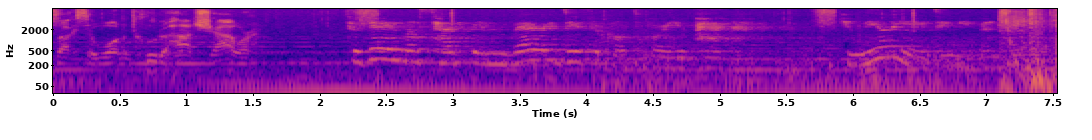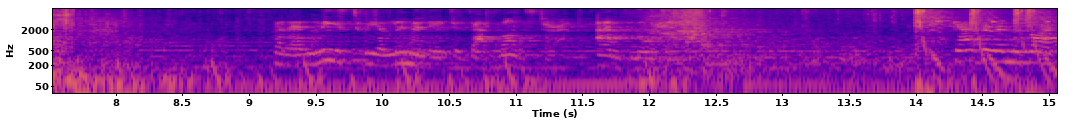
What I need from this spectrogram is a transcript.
sucks it won't include a hot shower. Today must have been very difficult for you, Pack. Humiliating, even. But at least we eliminated that monster, and Norton. Gather in the guard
